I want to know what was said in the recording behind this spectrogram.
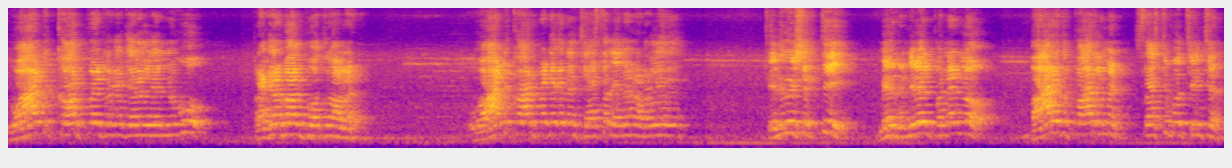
వార్డు కార్పొరేటర్గా జరగలేని నువ్వు ప్రగర్భాలు పోతున్నావు అన్నాడు. వార్డు కార్పొరేటర్గా నేను చేస్తాను ఏమని అడగలేదు. తెలుగు శక్తి మేము రెండు వేల పన్నెండులో భారత పార్లమెంట్ షష్టిపూర్తి చేయించారు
